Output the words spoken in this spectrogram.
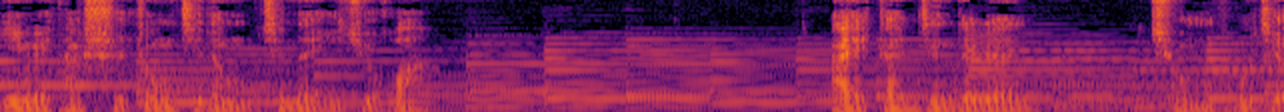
因为他始终记得母亲的一句话：“爱干净的人，穷不久。”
